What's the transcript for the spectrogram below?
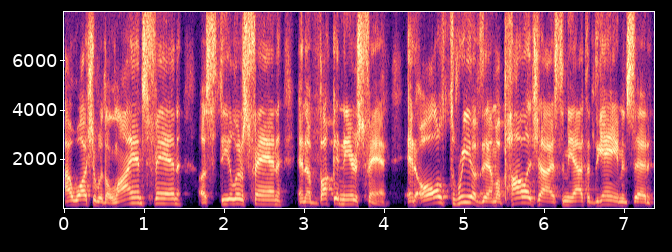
I watched it with a Lions fan, a Steelers fan, and a Buccaneers fan. And all three of them apologized to me after the game and said,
